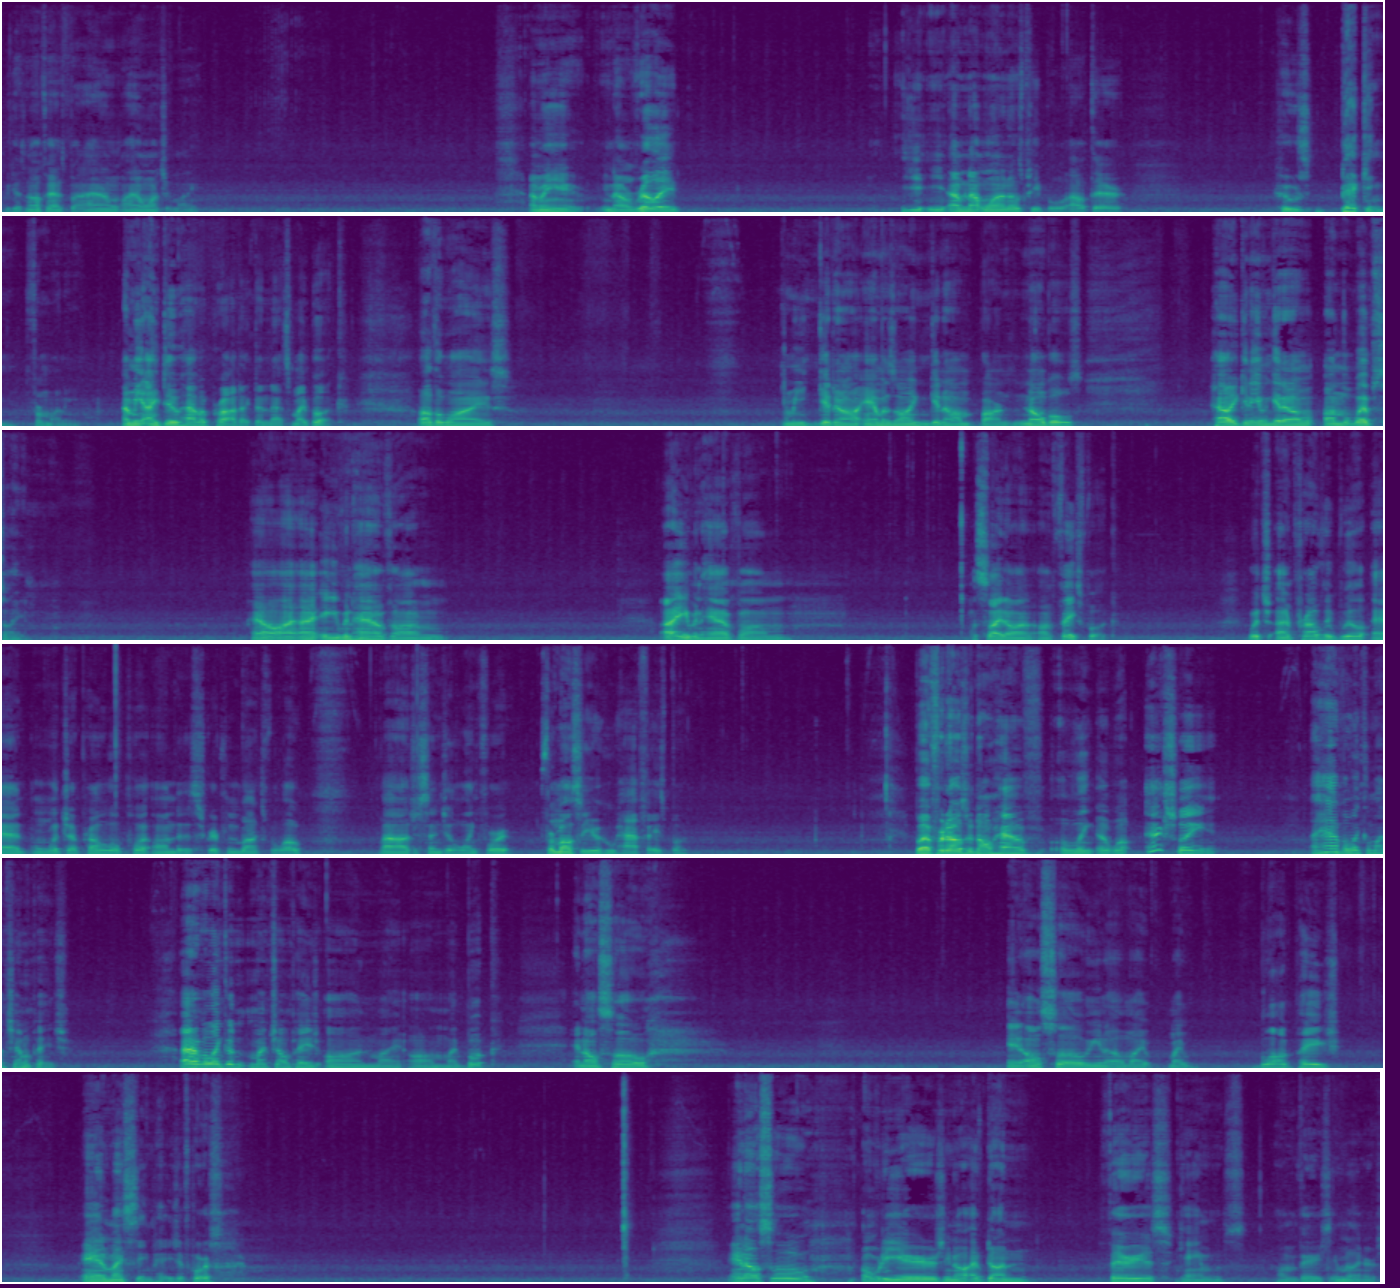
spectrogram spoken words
Because no offense, but I don't I don't want your money. I mean, you know, really, you, you, I'm not one of those people out there who's begging for money. I mean, I do have a product, and that's my book. Otherwise, I mean, you can get it on Amazon, you can get it on Barnes and Nobles. Hell, you can even get it on, on the website. Hell, I, I even have um, I even have um, a site on, on Facebook, which I probably will add, which I probably will put on the description box below. Uh, I'll just send you the link for it for most of you who have Facebook. But for those who don't have a link, uh, well, actually, I have a link on my channel page. I have a link on my channel page on my um, my book, and also and also you know my my blog page and my Steam page, of course. And also, over the years, you know, I've done various games on various emulators,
